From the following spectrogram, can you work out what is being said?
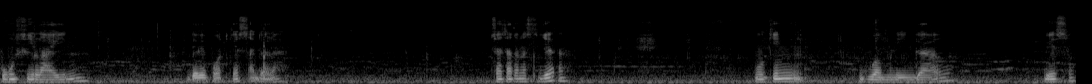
fungsi lain dari podcast adalah catatan sejarah. Mungkin gue meninggal besok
